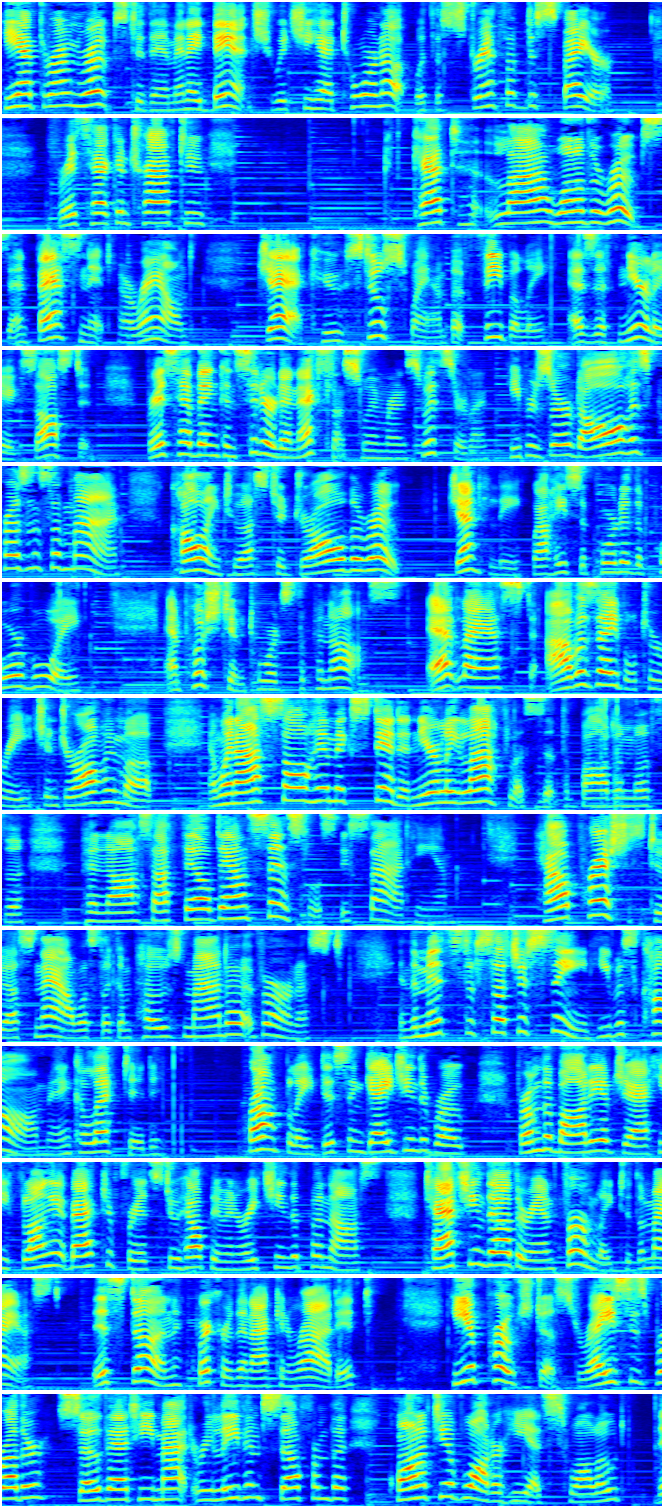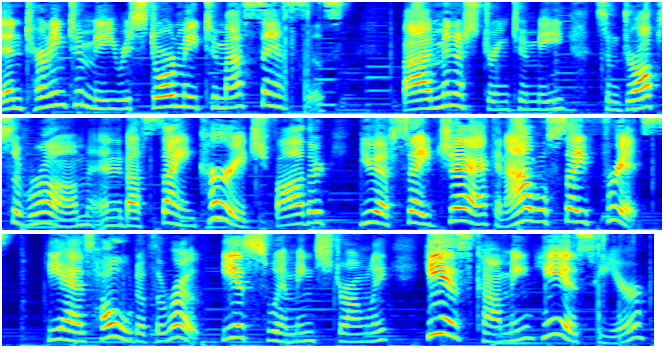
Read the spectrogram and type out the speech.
He had thrown ropes to them and a bench which he had torn up with the strength of despair. Fritz had contrived to catlie one of the ropes and fasten it around Jack, who still swam, but feebly, as if nearly exhausted. Fritz had been considered an excellent swimmer in Switzerland. He preserved all his presence of mind, calling to us to draw the rope gently while he supported the poor boy and pushed him towards the pinnace. At last, I was able to reach and draw him up, and when I saw him extended nearly lifeless at the bottom of the pinnace, I fell down senseless beside him. How precious to us now was the composed mind of Ernest. In the midst of such a scene, he was calm and collected. Promptly disengaging the rope from the body of Jack, he flung it back to Fritz to help him in reaching the pinnace, attaching the other end firmly to the mast. This done, quicker than I can write it, he approached us, raised his brother so that he might relieve himself from the quantity of water he had swallowed, then turning to me, restored me to my senses by administering to me some drops of rum and by saying, Courage, father, you have saved Jack, and I will save Fritz. He has hold of the rope. He is swimming strongly. He is coming. He is here.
